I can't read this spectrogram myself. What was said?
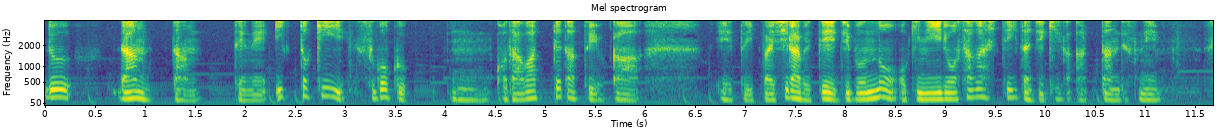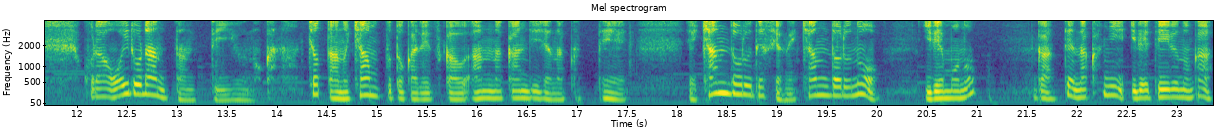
ルランタンってね、一時すごく、うん、こだわってたというか、えっ、ー、と、いっぱい調べて自分のお気に入りを探していた時期があったんですね。これはオイルランタンっていうのかな。ちょっとあのキャンプとかで使うあんな感じじゃなくて、えキャンドルですよね。キャンドルの入れ物があって、中に入れているのが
